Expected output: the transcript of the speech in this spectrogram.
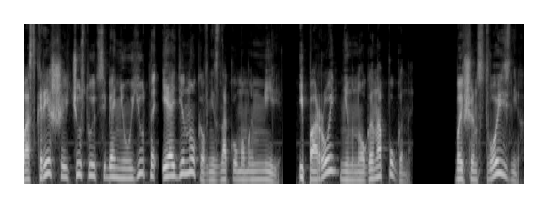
воскресшие чувствуют себя неуютно и одиноко в незнакомом им мире и порой немного напуганы. Большинство из них,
